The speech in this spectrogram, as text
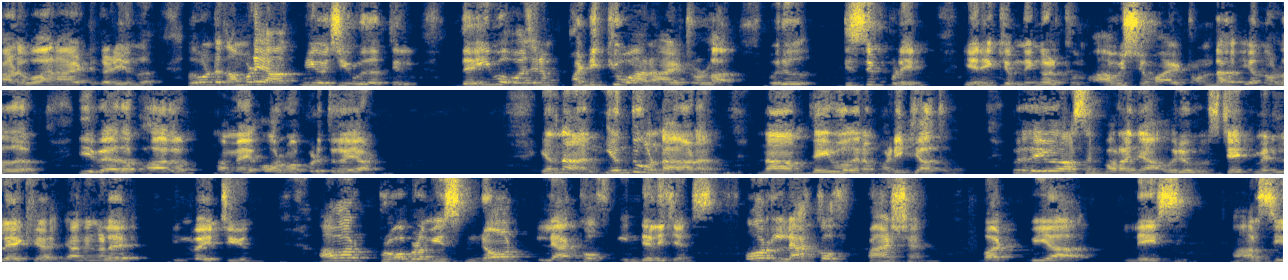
കാണുവാനായിട്ട് കഴിയുന്നത്. അതുകൊണ്ട് നമ്മുടെ ആത്മീയ ജീവിതത്തിൽ ദൈവവചനം പഠിക്കുവാനായിട്ടുള്ള ഒരു ഡിസിപ്ലിൻ എനിക്കും നിങ്ങൾക്കും ആവശ്യമായിട്ടുണ്ട് എന്നുള്ളത് ഈ വേദഭാഗം നമ്മെ ഓർമ്മപ്പെടുത്തുകയാണ്. എന്നാൽ എന്തുകൊണ്ടാണ് നാം ദൈവവചനം പഠിക്കാത്തത്? ഒരു ദൈവദാസൻ പറഞ്ഞ ഒരു സ്റ്റേറ്റ്മെന്റിലേക്ക് ഞാൻ നിങ്ങളെ ഇൻവൈറ്റ് ചെയ്യുന്നു. Our problem is not lack of intelligence or lack of passion but we are lazy R C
